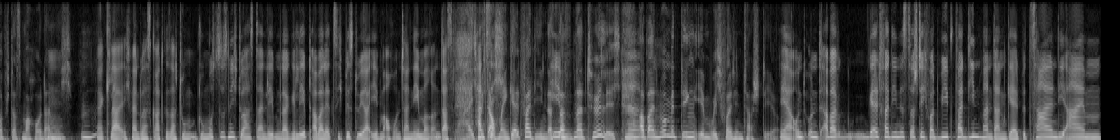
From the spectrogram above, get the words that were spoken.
ob ich das mache oder nicht. Ja klar, ich meine, du hast gerade gesagt, du, du musstest nicht, du hast dein Leben da gelebt, aber letztlich bist du ja eben auch Unternehmerin. Das Ja, ich hat möchte auch mein Geld verdienen, das, Eben. das natürlich. Ne? Aber nur mit Dingen eben, wo ich voll hinterstehe. Ja, und, und aber Geld verdienen ist das Stichwort. Wie verdient man dann Geld? Bezahlen die einem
